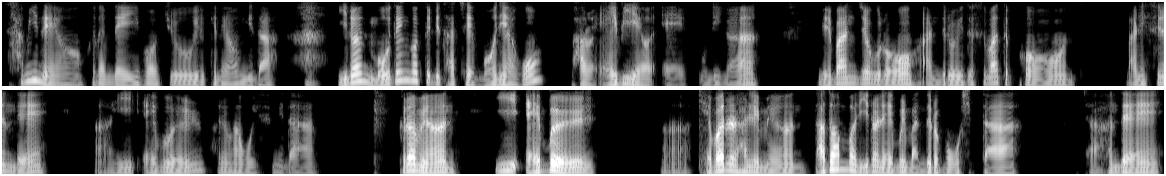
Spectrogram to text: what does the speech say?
3위네요. 그 다음 네이버 쭉 이렇게 나옵니다. 이런 모든 것들이 대체 뭐냐고? 바로 앱이에요, 앱. 우리가 일반적으로 안드로이드 스마트폰 많이 쓰는데 아, 이 앱을 활용하고 있습니다. 그러면 이 앱을 어, 개발을 하려면 나도 한번 이런 앱을 만들어 보고 싶다. 자, 근데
